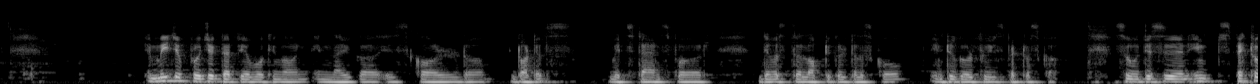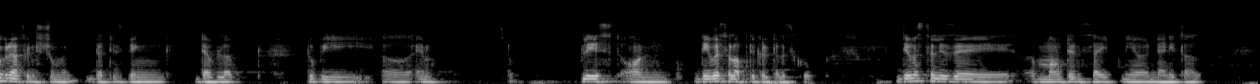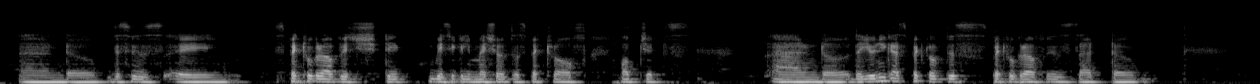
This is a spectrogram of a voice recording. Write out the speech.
a major project that we are working on in Nayuka is called uh, which stands for Devasthal Optical Telescope Integral Field Spectroscope. So this is an in spectrograph instrument that is being developed to be uh, placed on Devasthal Optical Telescope. Devasthal is a, a mountain site near Nainital, and uh, this is a spectrograph which take basically measures the spectra of objects. And uh, the unique aspect of this spectrograph is that um,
